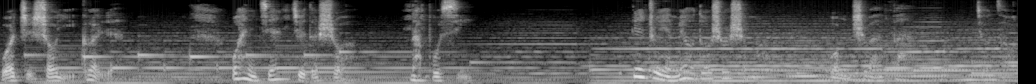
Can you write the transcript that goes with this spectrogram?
我只收一个人。我很坚决的说那不行。店主也没有多说什么我们吃完饭就走了。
